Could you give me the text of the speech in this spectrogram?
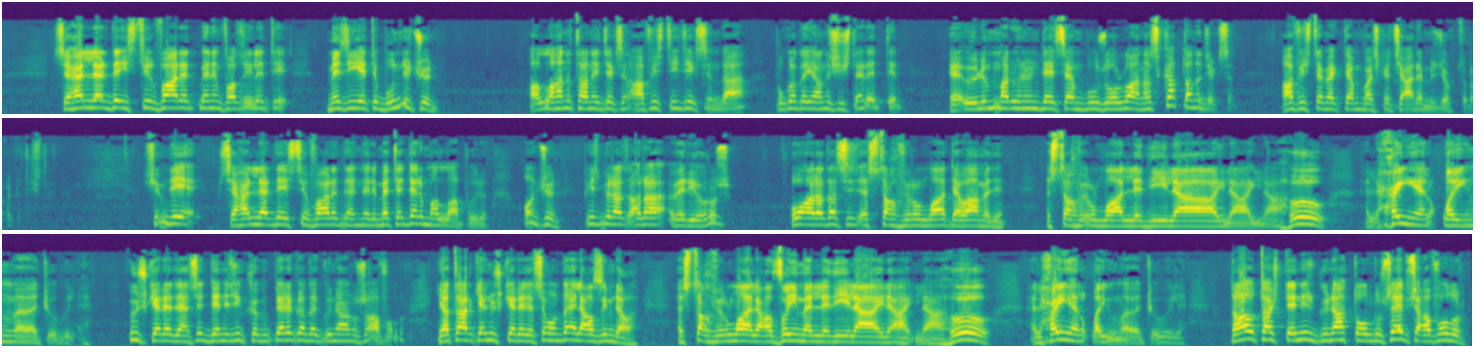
Seherlerde istiğfar etmenin fazileti, meziyeti bunun için. Allah'ını tanıyacaksın, af isteyeceksin daha. Bu kadar yanlış işler ettin. E, ölüm var önünde sen bu zorluğa nasıl katlanacaksın? Af istemekten başka çaremiz yoktur arkadaşlar. Şimdi seherlerde istiğfar edenleri methederim Allah buyuruyor. Onun için biz biraz ara veriyoruz. O arada siz estağfirullah devam edin. Estağfirullah lezî la ilahe illahu el hayyel kayyum ve etûbile. Üç kere dense denizin köpükleri kadar günahın saf olur. Yatarken üç kere dese onda el azim de var. Estağfirullah el azim ellezî la ilahe illahu el hayyel kayyum ve etûbile. Dağ taş deniz günah doldursa hepsi af olur.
